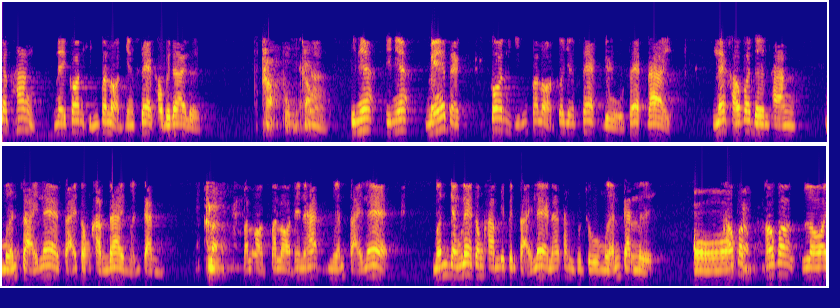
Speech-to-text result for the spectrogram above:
กระทั่งในก้อนหินประหลอดยังแทรกเข้าไปได้เลย ครับผมครับอ่าทีเนี้ย ทีเนี้ย แม้แต่ก้อนหินประหลอดก็ยังแทรกอยู่แทรกได้ และเขาก็เดินทางเหมือนสายแร่สายทองคำได้เหมือนกัน ครับประหลอดประหลอดเนี่ยนะฮะเหมือนสายแร่ เหมือนอย่างแร่ทองคำนี่เป็นสายแร่นะท่านคุณชูเหมือนกันเลยอ๋อเขาก็ครับเขาก็ลอย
